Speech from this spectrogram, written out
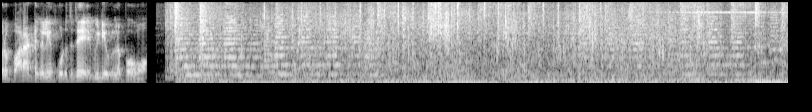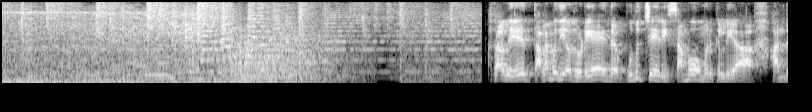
ஒரு பாராட்டுகளையும் கொடுத்துட்டு வீடியோக்குள்ளே போவோம். அதாவது தளபதி அவர்களுடைய இந்த புதுச்சேரி சம்பவம் இருக்கு இல்லையா? அந்த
